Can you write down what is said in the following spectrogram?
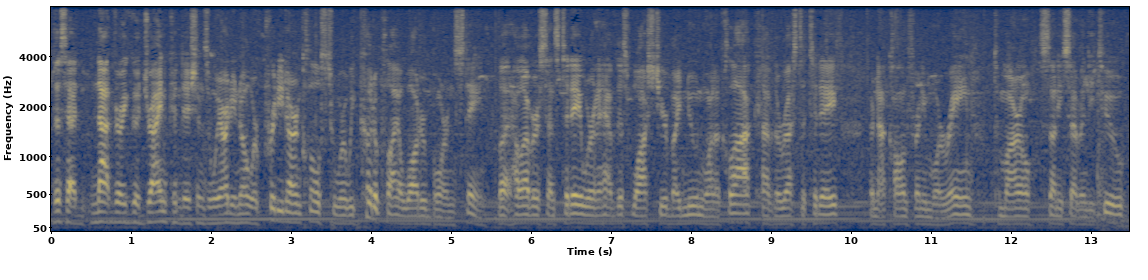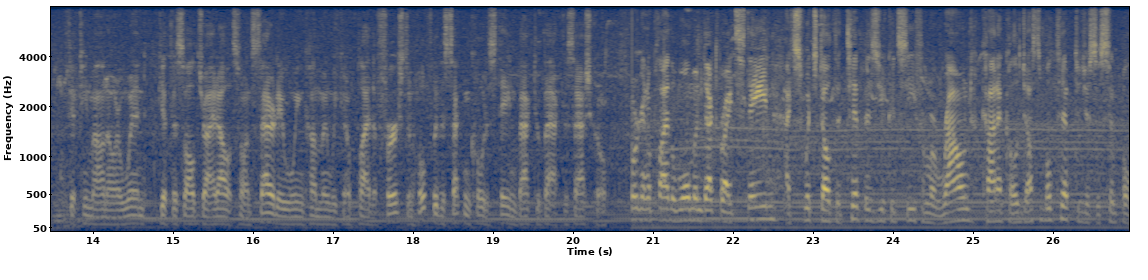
This had not very good drying conditions, and we already know we're pretty darn close to where we could apply a waterborne stain. But however, since today we're gonna have this washed here by noon, one o'clock, have the rest of today, they're not calling for any more rain. Tomorrow, sunny 72, 15 mile an hour wind. Get this all dried out. So on Saturday when we can come in, we can apply the first and hopefully the second coat of stain back to back, this Sashco. We're gonna apply the Wolman DeckBrite stain. I switched out the tip as you could see from a round conical adjustable tip to just a simple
